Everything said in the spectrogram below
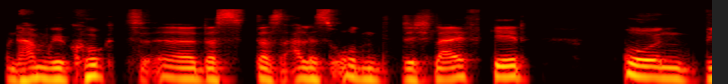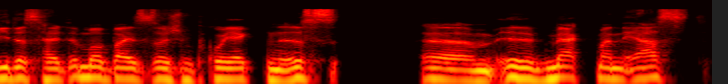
und haben geguckt, äh, dass das alles ordentlich live geht. Und wie das halt immer bei solchen Projekten ist, ähm, äh, merkt man erst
